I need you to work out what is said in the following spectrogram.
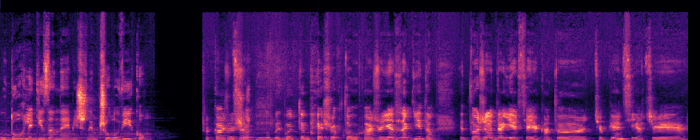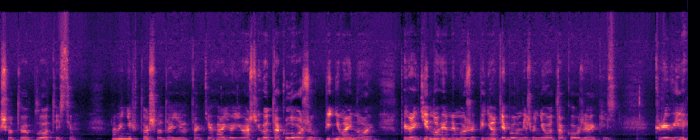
у догляді за немічним чоловіком. Що кажуть, що було би. тебе, що хто ухажує за дідом, теж дається, яка то чи пенсія, чи що то платиться. А мені хто що дає? Так тягаю його, аж його так ложу, піднімай ноги. Так вже ті ноги не можу підняти, бо вони ж у нього тако якісь криві.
